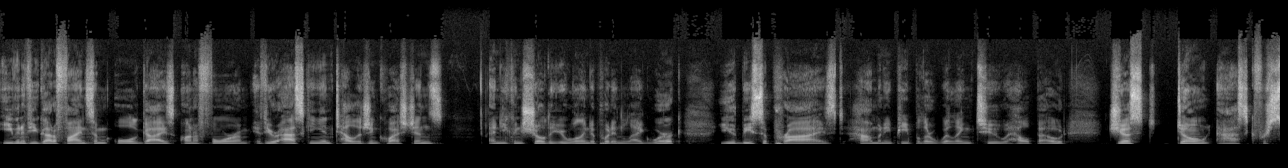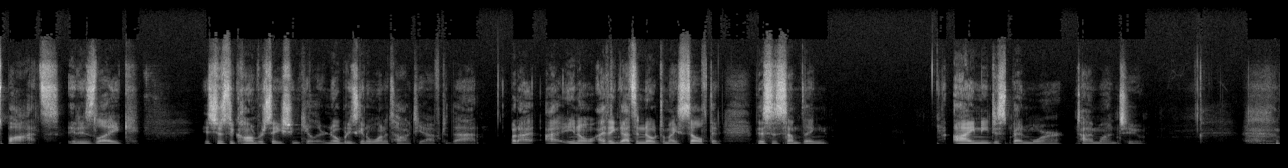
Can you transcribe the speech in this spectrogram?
even if you got to find some old guys on a forum if you're asking intelligent questions and you can show that you're willing to put in legwork, you'd be surprised how many people are willing to help out. Just don't ask for spots. It is like it's just a conversation killer. Nobody's going to want to talk to you after that. But I, I, you know, I think that's a note to myself that this is something I need to spend more time on too.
